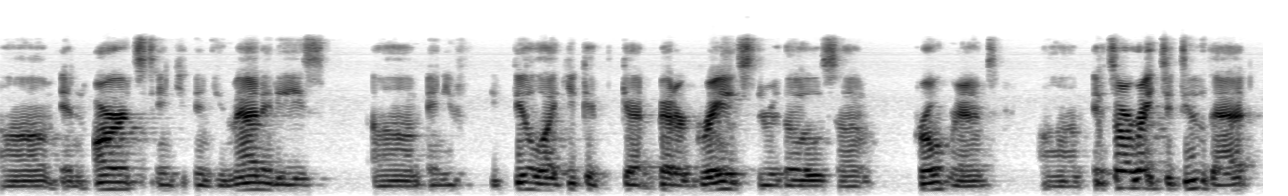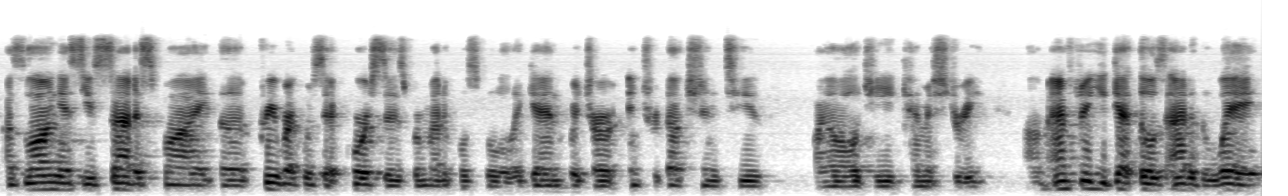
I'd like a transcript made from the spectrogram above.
um, in arts, in, in humanities, um, and you, you, feel like you could get better grades through those um, programs, um, it's all right to do that as long as you satisfy the prerequisite courses for medical school, again, which are introduction to biology, chemistry. Um, after you get those out of the way,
